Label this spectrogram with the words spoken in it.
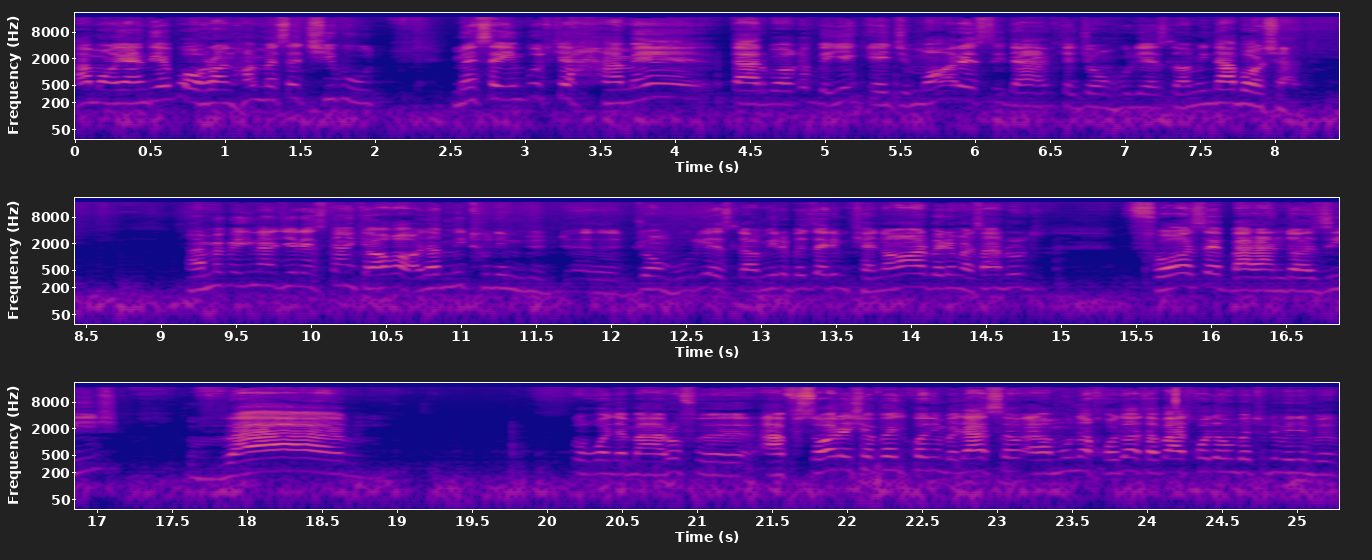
همایندی بحران ها مثل چی بود؟ مثل این بود که همه در واقع به یک اجماع رسیدن که جمهوری اسلامی نباشد. همه به این نتیجه رسیدن که آقا آدم می‌تونیم جمهوری اسلامی رو بذاریم کنار بریم مثلا رو فاز براندازیش و به قول معروف افسارش رو ول کنیم به دست امون خدا تا بعد خودمون بتونیم ببینیم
